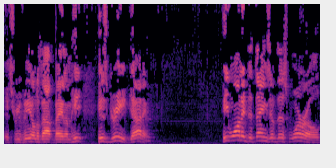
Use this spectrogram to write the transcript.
it's revealed about Balaam. He, his greed got him. He wanted the things of this world.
